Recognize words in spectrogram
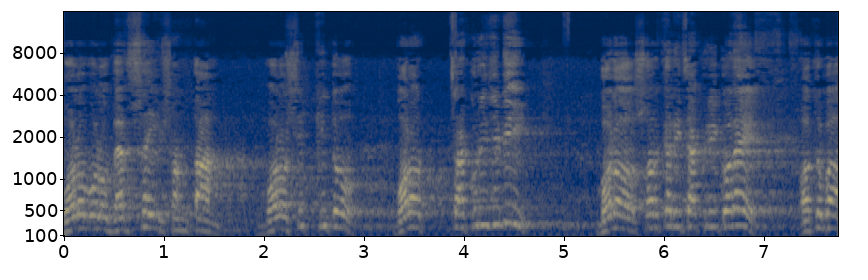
বড় বড় ব্যবসায়ী সন্তান, বড় শিক্ষিত, বড় চাকরিজীবী, বড় সরকারি চাকরি করে, অথবা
